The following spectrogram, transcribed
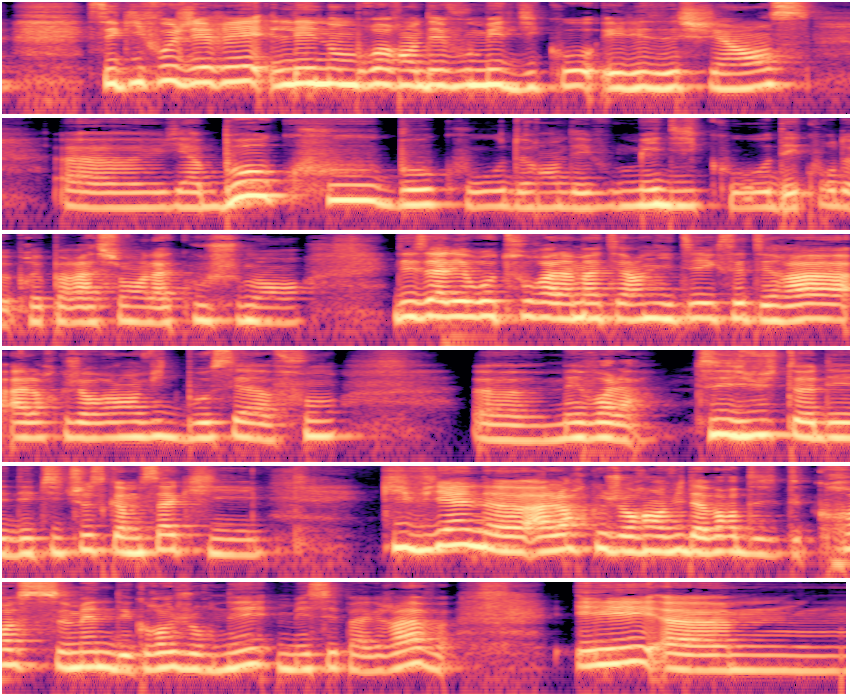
c'est qu'il faut gérer les nombreux rendez-vous médicaux et les échéances. Euh, il y a beaucoup, beaucoup de rendez-vous médicaux, des cours de préparation à l'accouchement, des allers-retours à la maternité, etc. Alors que j'aurais envie de bosser à fond. Euh, mais voilà, c'est juste des, petites choses comme ça qui viennent euh, alors que j'aurais envie d'avoir des, grosses semaines, des grosses journées, mais c'est pas grave. Et euh,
